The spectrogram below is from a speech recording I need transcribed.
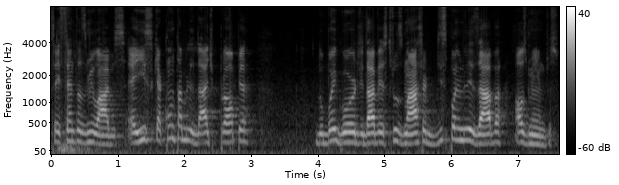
600 mil aves. É isso que a contabilidade própria do Boi Gordo e da Avestruz Master disponibilizava aos membros.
